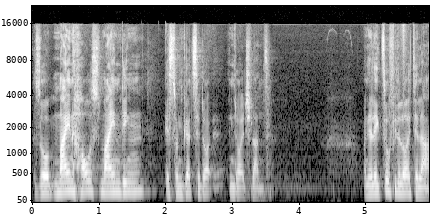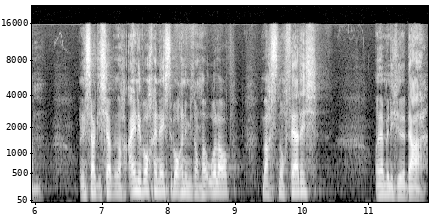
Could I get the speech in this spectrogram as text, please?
so mein Haus, mein Ding ist so ein Götze in Deutschland. Und er legt so viele Leute lahm. Und ich sage, ich habe noch eine Woche, nächste Woche nehme ich nochmal Urlaub, mache es noch fertig und dann bin ich wieder da.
